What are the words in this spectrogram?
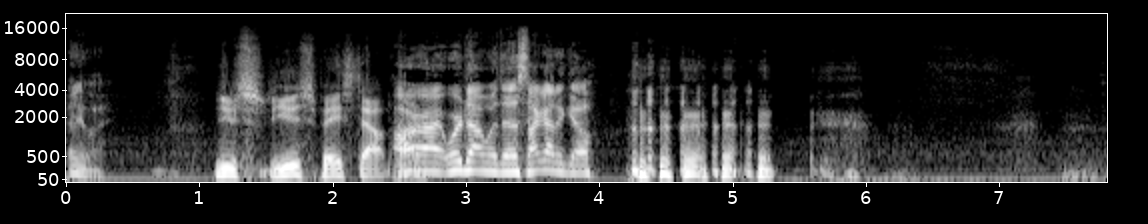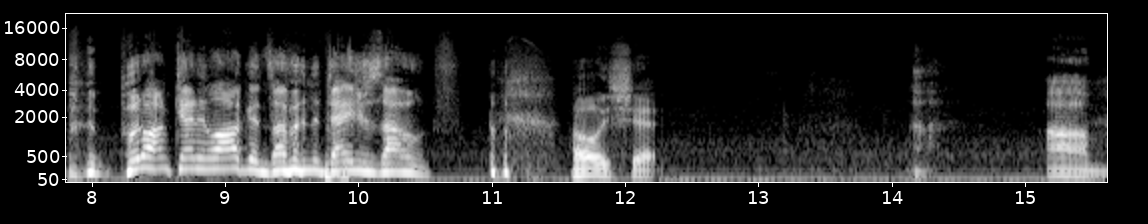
Anyway, You you spaced out. all hard. right, we're done with this. I gotta go. Put on Kenny Loggins. I'm in the danger zone. Holy shit. um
